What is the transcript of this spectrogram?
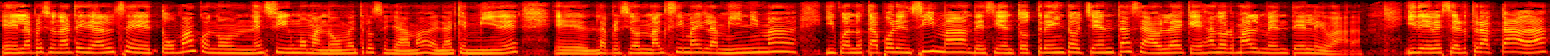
Eh, la presión arterial se toma con un esfigmomanómetro, se llama, ¿verdad? que mide eh, la presión máxima y la mínima. Y cuando está por encima de 130-80, se habla de que es anormalmente elevada y debe ser tratada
